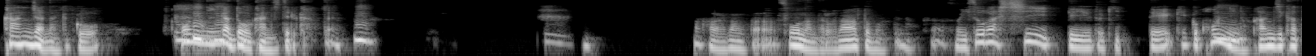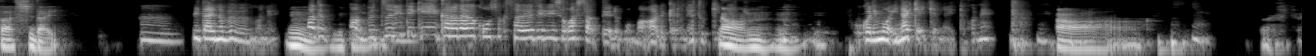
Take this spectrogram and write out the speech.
観じゃんなんかこう、うん本人がどう感じてるかみたいな。うんだからなんかそうなんだろうなと思って、なんかその忙しいっていう時って結構本人の感じ方次第。うんみたいな部分もね。うんまあでまあ、物理的に体が拘束されてる忙しさっていうのもまああるけどね、時にああ、うんうん。ここにもういなきゃいけないとかね。ああうん。確か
